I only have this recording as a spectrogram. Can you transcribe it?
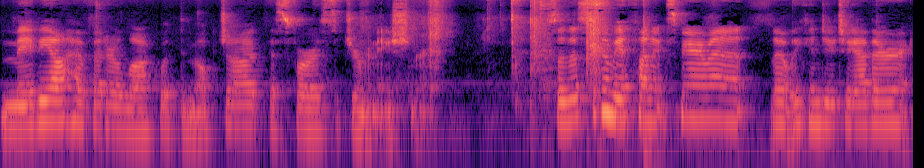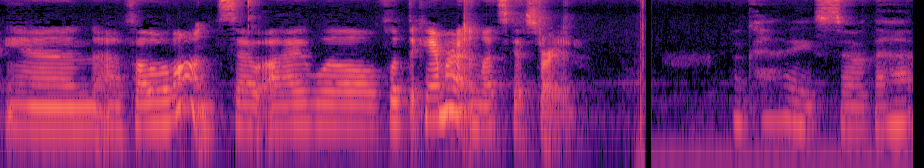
Maybe I'll have better luck with the milk jug as far as the germination rate. So this is going to be a fun experiment that we can do together and uh, follow along. So I will flip the camera and let's get started. Okay, so that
